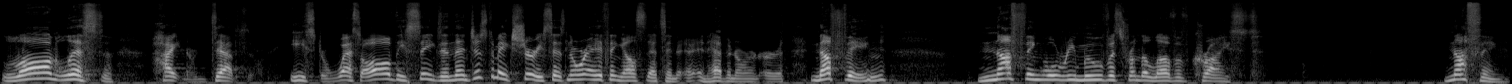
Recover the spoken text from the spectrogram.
long list of height or depth or east or west, all these things. And then just to make sure, he says, nor anything else that's in, in heaven or on earth. Nothing, nothing will remove us from the love of Christ. Nothing.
